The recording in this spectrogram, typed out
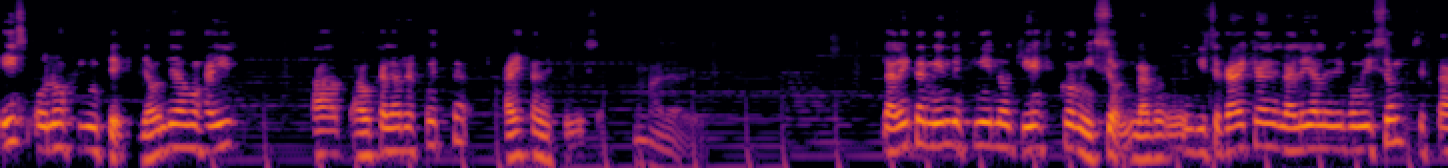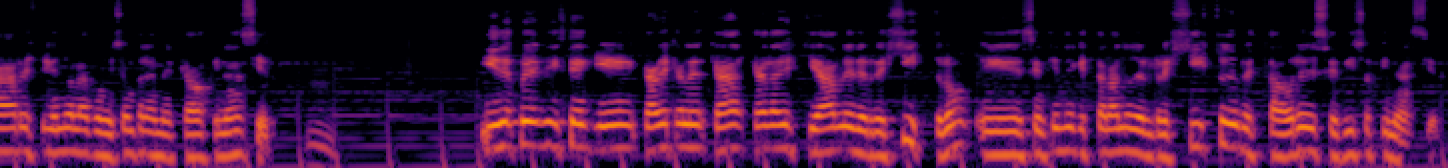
es o no FinTech. ¿Y a dónde vamos a ir a, buscar la respuesta? A esta definición. Maravilla. La ley también define lo que es comisión. dice cada vez que la ley habla de comisión, se está refiriendo a la comisión para el mercado financiero. Mm. Y después dice que cada vez que, cada, vez que hable de registro, eh, se entiende que está hablando del registro de prestadores de servicios financieros.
